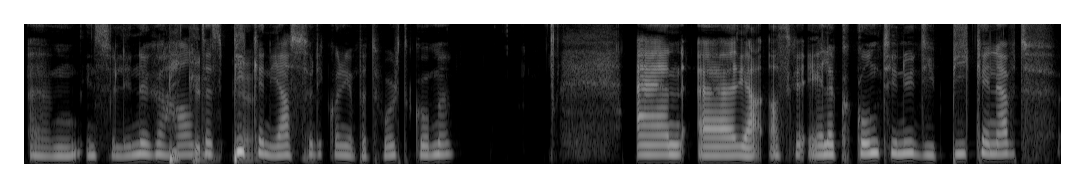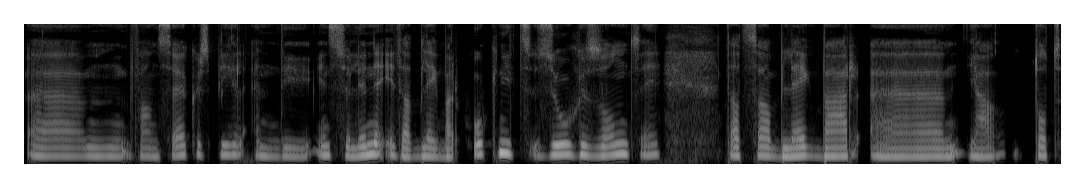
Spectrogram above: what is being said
ehm, insulinegehaltes. Pieken, Pieken, ja. sorry, ik kon niet op het woord komen. En eh, ja, als je eigenlijk continu die pieken hebt ehm, van suikerspiegel en die insuline, is dat blijkbaar ook niet zo gezond. Hè. Dat zou blijkbaar ehm, ja, tot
